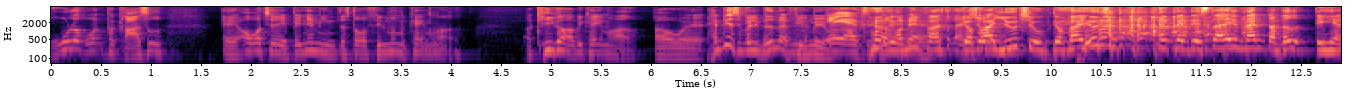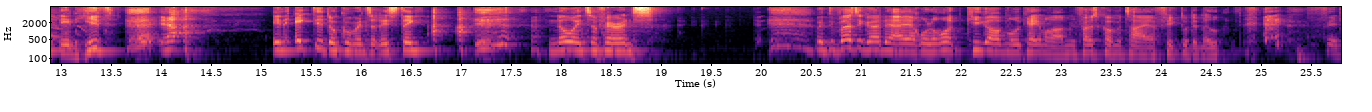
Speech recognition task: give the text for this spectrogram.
ruller rundt på græsset, øh, over til Benjamin, der står og filmer med kameraet. Og kigger op i kameraet. Og øh, han bliver selvfølgelig ved med at filme jo. Ja, ja, selvfølgelig. og min Det- første Det reaktion... var før YouTube. Det var før YouTube. Men det er stadig en mand, der ved, det her det er et hit. Ja. En ægte dokumentarist, ikke? No interference. Men det første, jeg gør, det er, at jeg ruller rundt, kigger op mod kameraet, og min første kommentar er, fik du det med? Fedt.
